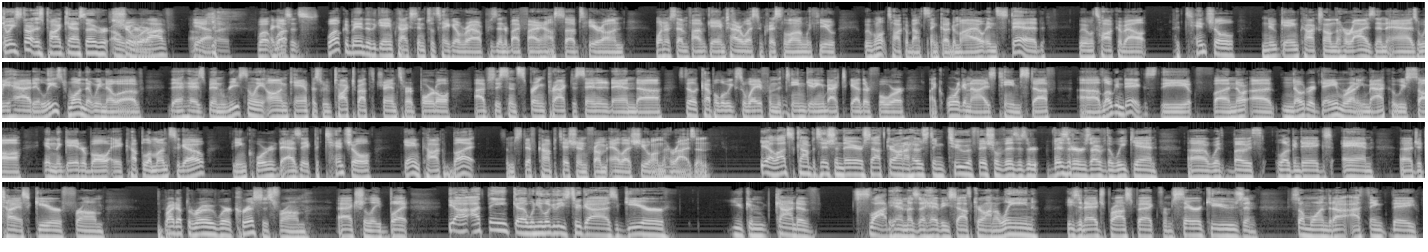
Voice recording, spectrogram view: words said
can we start this podcast over? Oh, Sure. we're live? Oh, Yeah. so Well, I guess wel- it's welcome into the Gamecock Central Takeover Hour presented by Firehouse Subs here on 1075 Game. Tyler West and Chris along with you. We won't talk about Cinco de Mayo. Instead, we will talk about potential new Gamecocks on the horizon as we had at least one that we know of that has been recently on campus. We've talked about the transfer portal, obviously, since spring practice ended, and uh, still a couple of weeks away from the team getting back together for like organized team stuff. Uh, Logan Diggs, the uh, uh, Notre Dame running back who we saw in the Gator Bowl a couple of months ago, being courted as a potential Gamecock, but some stiff competition from LSU on the horizon. Yeah, lots of competition there. South Carolina hosting two official visitor, visitors over the weekend uh, with both Logan Diggs and uh, Jatius Geer from right up the road where Chris is from, actually. But yeah, I think uh, when you look at these two guys, Geer, you can kind of slot him as a heavy South Carolina lean. He's an edge prospect from Syracuse and someone that I, I think they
